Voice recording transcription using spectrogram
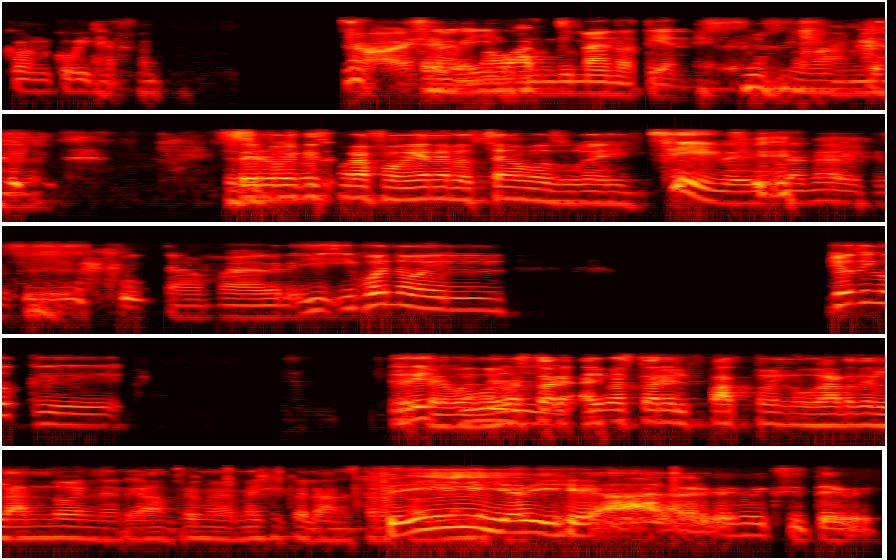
con Kubica. Ajá. No, ese güey no ni- mano tiene, güey. No mames. güey. Se Pero- supone que es para foguear a los chavos, güey. Sí, güey, está nada que puta madre. Y, y bueno, el. Yo digo que. Red Pero bueno, ahí va, a estar, ahí va a estar el pato en lugar de Lando en el Gran Premio de México y le van a estar Sí, ya dije, ah, la verga, me excité, güey.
